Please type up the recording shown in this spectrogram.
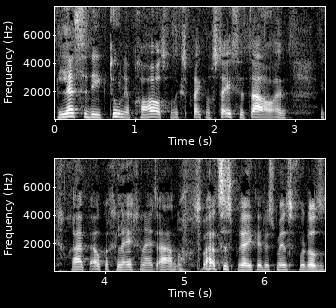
lessen die ik toen heb gehad. Want ik spreek nog steeds de taal. En ik grijp elke gelegenheid aan om het uit te spreken. Dus mensen voordat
